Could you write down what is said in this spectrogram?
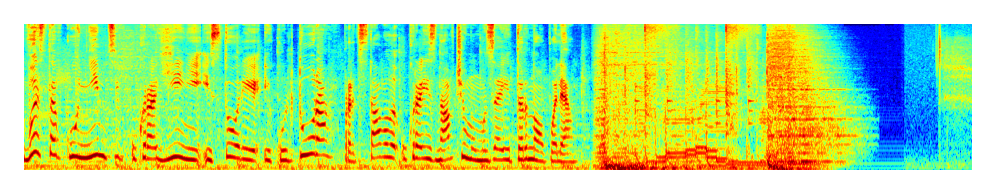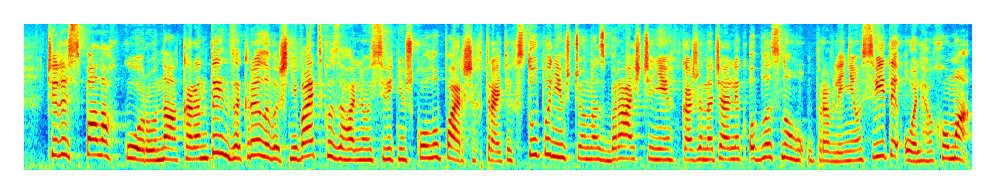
Виставку німців в Україні Історія і культура представили у краєзнавчому музеї Тернополя. Через спалах кору на карантин закрили Вишнівецьку загальноосвітню школу перших третіх ступенів, що на Збаращині, каже начальник обласного управління освіти Ольга Хома.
